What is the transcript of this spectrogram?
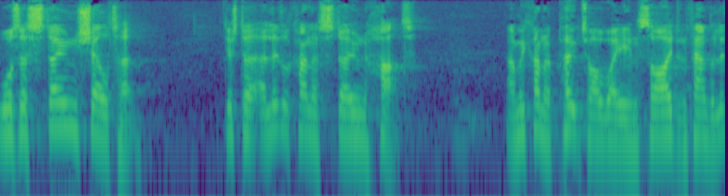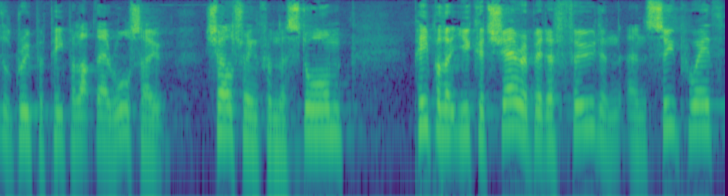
was a stone shelter, just a, a little kind of stone hut. And we kind of poked our way inside and found a little group of people up there also sheltering from the storm, people that you could share a bit of food and, and soup with,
